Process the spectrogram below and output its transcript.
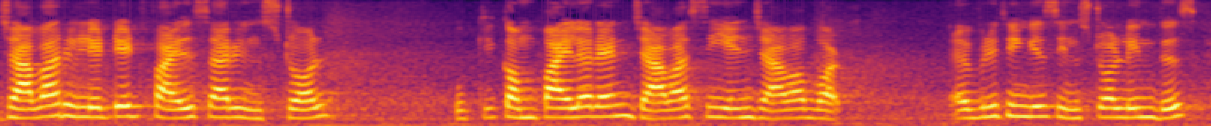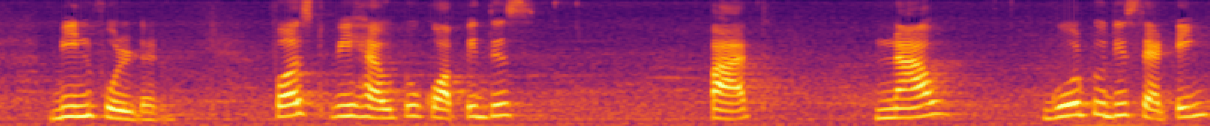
java related files are installed. Okay compiler and javac and java what everything is installed in this bin folder. First we have to copy this path. Now go to the setting.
